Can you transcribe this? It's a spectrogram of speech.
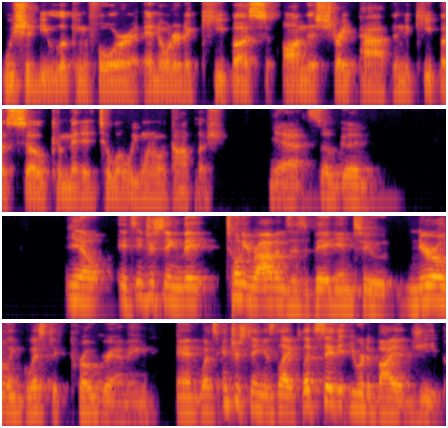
we should be looking for in order to keep us on this straight path and to keep us so committed to what we want to accomplish? Yeah, so good. you know, it's interesting. that Tony Robbins is big into neuro linguistic programming. And what's interesting is like, let's say that you were to buy a Jeep.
